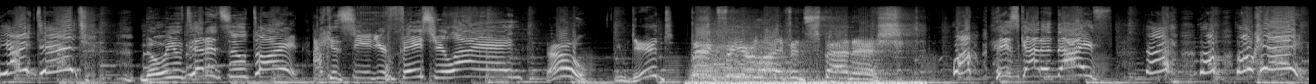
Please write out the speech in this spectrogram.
yeah, I did! No, you didn't, Zootart! I can see in your face you're lying! Oh, you did? Beg for your life in Spanish! What? He's got a knife! Ah, oh, okay!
